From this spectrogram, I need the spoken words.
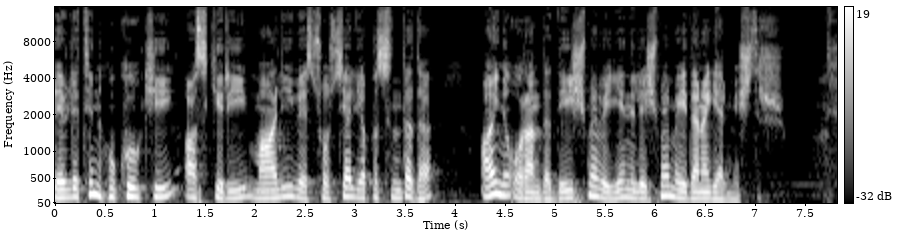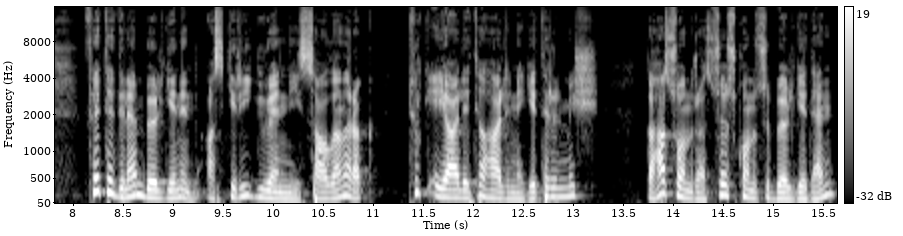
devletin hukuki, askeri, mali ve sosyal yapısında da aynı oranda değişme ve yenileşme meydana gelmiştir. Fethedilen bölgenin askeri güvenliği sağlanarak Türk eyaleti haline getirilmiş, daha sonra söz konusu bölgeden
